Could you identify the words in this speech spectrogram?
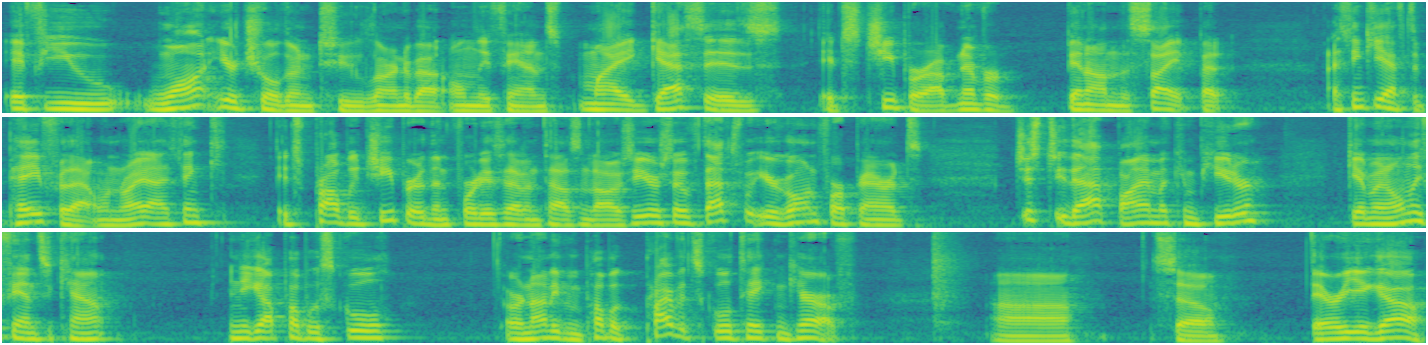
if you want your children to learn about OnlyFans, my guess is it's cheaper. I've never been on the site, but I think you have to pay for that one, right? I think it's probably cheaper than $47,000 a year. So if that's what you're going for, parents, just do that. Buy them a computer, get them an OnlyFans account, and you got public school, or not even public, private school taken care of. Uh, so there you go.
